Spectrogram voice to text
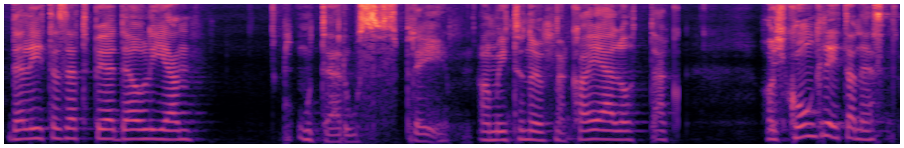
de létezett például ilyen uterus spray, amit nőknek ajánlottak. Hogy konkrétan ezt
